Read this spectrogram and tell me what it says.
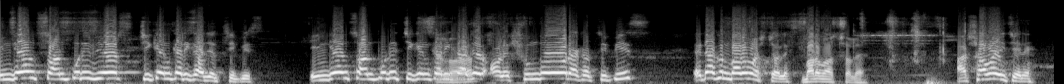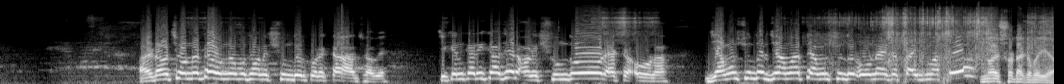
ইন্ডিয়ান সনপুরি ভিউয়ার্স চিকেন কারি কাজের থ্রি পিস ইন্ডিয়ান সনপুরি চিকেন কারি কাজের অনেক সুন্দর একটা থ্রি পিস এটা এখন বারো মাস চলে। বারো মাস চলে। আর সবাই চেনে। আর এটা হচ্ছে ওনাটা ওনার মধ্যে অনেক সুন্দর করে কাজ হবে। চিকেন কারি কাজের অনেক সুন্দর একটা ওনা যেমন সুন্দর জামা তেমন সুন্দর ওনা এটা প্রাইস মাত্র নয়শো টাকা ভাইয়া।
